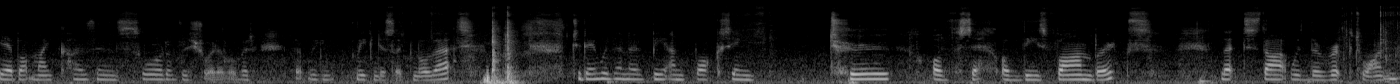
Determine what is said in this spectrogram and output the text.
Yeah, but my cousin sort of destroyed a little bit, but we can we can just ignore that. Today we're gonna be unboxing two of of these farm bricks. Let's start with the ripped one.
